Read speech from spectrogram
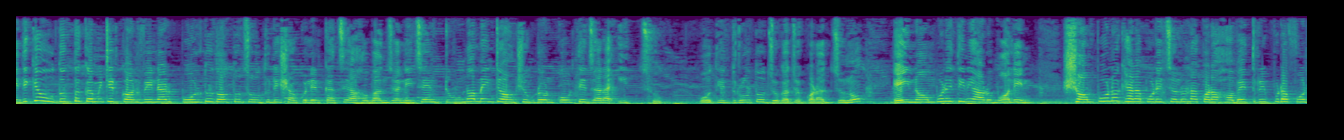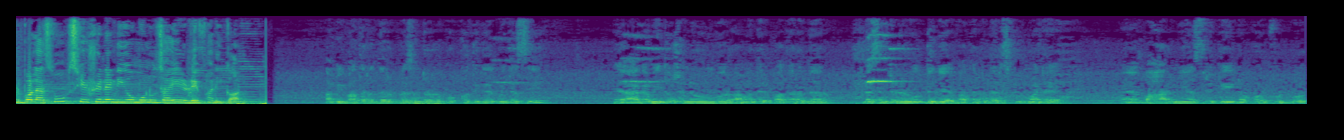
এদিকে উদ্যোক্তা কমিটির কনভেনার পল্টু দত্ত চৌধুরী সকলের কাছে আহ্বান জানিয়েছেন টুর্নামেন্টে অংশগ্রহণ করতে যারা ইচ্ছুক, অতি দ্রুত যোগাযোগ করার জন্য। এই নম্বরে তিনি আরও বলেন, সম্পূর্ণ খেলা পরিচালনা করা হবে ত্রিপুরা ফুটবল অ্যাসোসিয়েশনের নিয়ম অনুযায়ী রেফারিগণ। আমি পাতারাদার প্রেসেন্টারের পক্ষ থেকে কইতেছি আগামী দশই নভেম্বর আমাদের পাতারাদার প্রেসেন্টারের উদ্যোগে পাতারাদার স্কুল মাঠে এ, বাহার মিয়া স্মৃতি নকল ফুটবল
